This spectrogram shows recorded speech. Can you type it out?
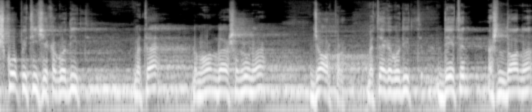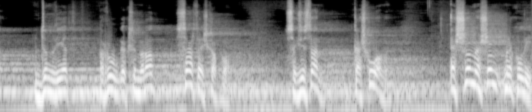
Shkopi i tij që ka godit me te, domethënë u shndërru në gjarpër. Me te ka godit detin, është nda në 12 rrugë e kështu me radhë, s'është ai shkop. S'ekziston, ka shku, apo. E shumë e shumë mrekulli.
